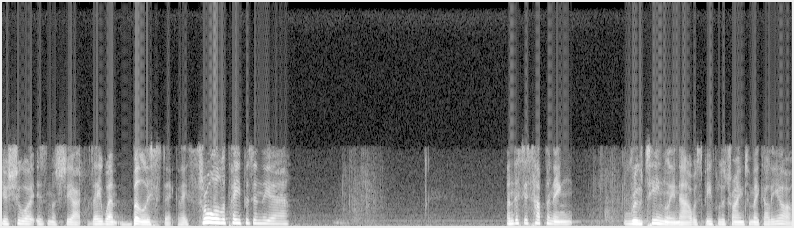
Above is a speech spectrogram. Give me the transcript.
Yeshua is Mashiach, they went ballistic. They threw all the papers in the air. And this is happening routinely now as people are trying to make Aliyah.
